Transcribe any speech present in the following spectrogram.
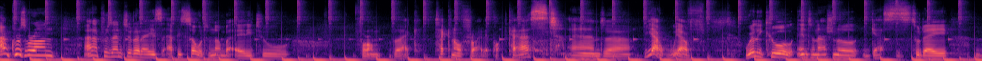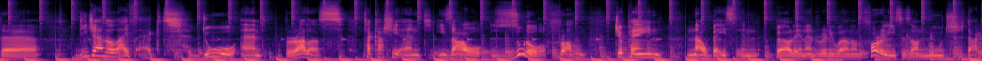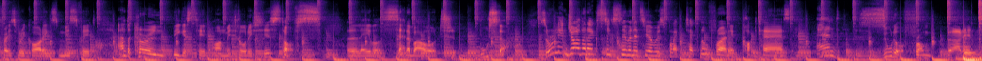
I'm Chris Veron and I present you today's episode number 82 from Black Techno Friday podcast. And uh, yeah, we have really cool international guests today. The DJ and the Live Act duo and brothers Takashi and Isao Zudo from Japan, now based in Berlin and really well known for releases on Mood, Dark Darkface Recordings, Misfit, and the current biggest hit on Methodich Histov's label Set About Booster. So, really enjoy the next 60 minutes here with Black Techno Friday podcast and Zudo from Berlin.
